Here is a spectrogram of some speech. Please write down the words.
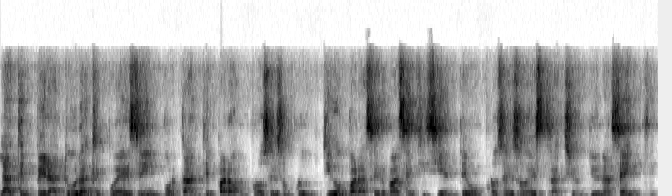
la temperatura, que puede ser importante para un proceso productivo, para hacer más eficiente un proceso de extracción de un aceite.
